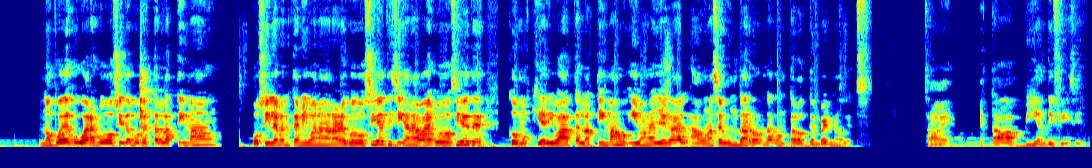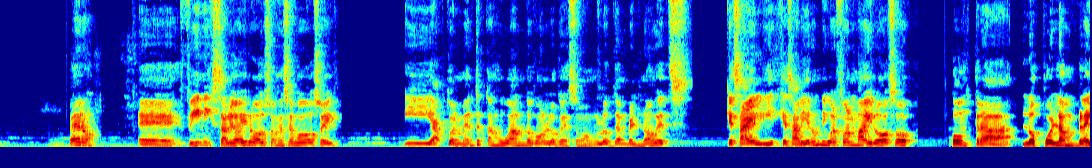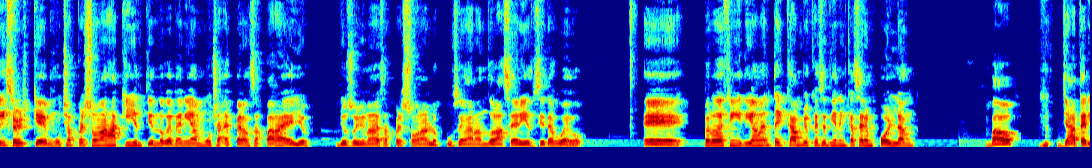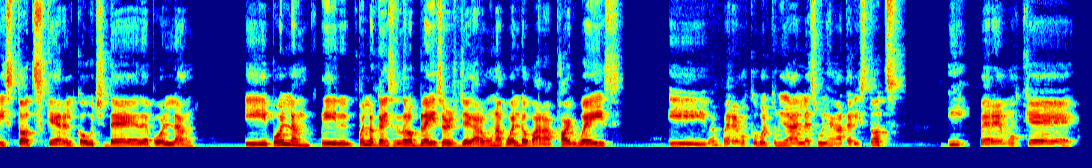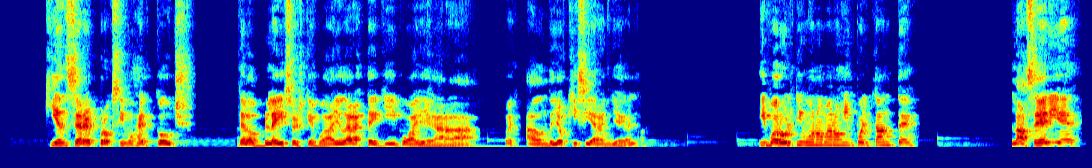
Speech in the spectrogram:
No puedes jugar el juego 7 porque estás lastimado. Posiblemente no iban a ganar el juego 7. Y si ganabas el juego 7, como quiera ibas a estar lastimado. Iban a llegar a una segunda ronda contra los Denver Nuggets. ¿Sabes? Estaba bien difícil. Pero eh, Phoenix salió airoso en ese juego 6. Y actualmente están jugando con lo que son los Denver Nuggets. Que, que salieron de igual forma airosos contra los Portland Blazers. Que muchas personas aquí yo entiendo que tenían muchas esperanzas para ellos. Yo soy una de esas personas. Los puse ganando la serie en 7 juegos. Eh, pero definitivamente hay cambios que se tienen que hacer en Portland. Ya Terry Stotts, que era el coach de, de Portland. Y Portland y pues, la organización de los Blazers llegaron a un acuerdo para part ways. Y bueno, veremos qué oportunidades le surgen a Terry Stotts. Y veremos que quién será el próximo head coach de los Blazers que pueda ayudar a este equipo a llegar a, pues, a donde ellos quisieran llegar. Y por último, no menos importante, la serie.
